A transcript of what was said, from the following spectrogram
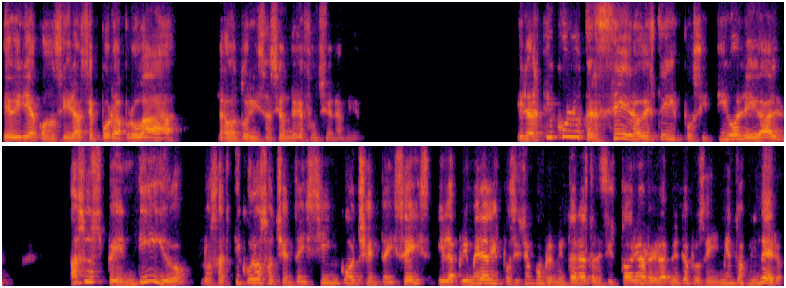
debería considerarse por aprobada la autorización de funcionamiento. El artículo tercero de este dispositivo legal ha suspendido los artículos 85, 86 y la primera disposición complementaria transitoria al reglamento de procedimientos mineros,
